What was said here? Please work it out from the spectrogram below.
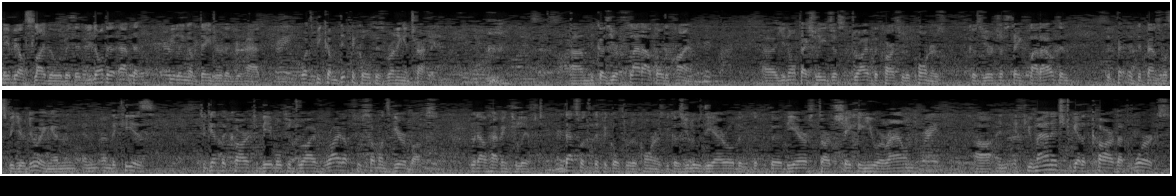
maybe I'll slide a little bit. You don't have that feeling of danger that you had. Right. What's become difficult is running in traffic um, because you're flat out all the time. Uh, you don't actually just drive the car through the corners because you're just staying flat out, and it depends what speed you're doing. And, and, and the key is to get the car to be able to drive right up to someone's gearbox without having to lift. And that's what's difficult through the corners because you lose the aero, the, the, the, the air starts shaking you around. Right. Uh, and if you manage to get a car that works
